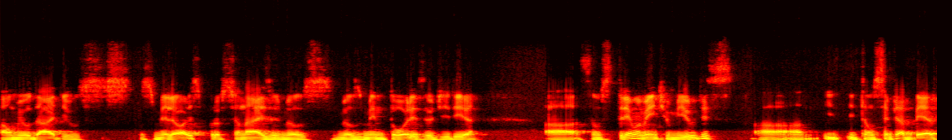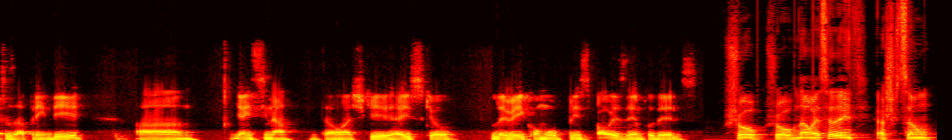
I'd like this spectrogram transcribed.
a humildade. Os, os, melhores profissionais, os meus, meus mentores, eu diria, uh, são extremamente humildes uh, e estão sempre abertos a aprender uh, e a ensinar. Então, acho que é isso que eu levei como principal exemplo deles. Show, show. Não, excelente. Acho que são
